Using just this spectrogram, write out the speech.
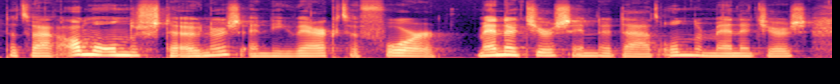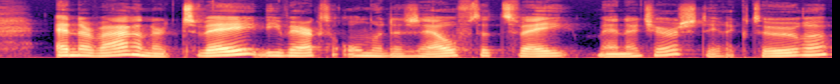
Dat waren allemaal ondersteuners en die werkten voor managers, inderdaad, onder managers. En er waren er twee die werkten onder dezelfde twee managers, directeuren.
